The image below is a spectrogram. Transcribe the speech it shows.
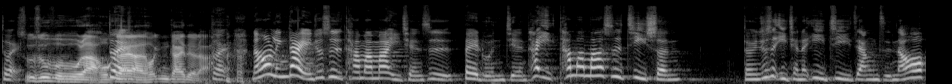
对，舒舒服服啦，活该啦，应该的啦。对，然后林大爷就是他妈妈以前是被轮奸，他以他妈妈是寄生，等于就是以前的艺妓这样子。然后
